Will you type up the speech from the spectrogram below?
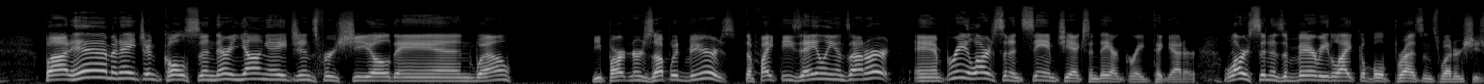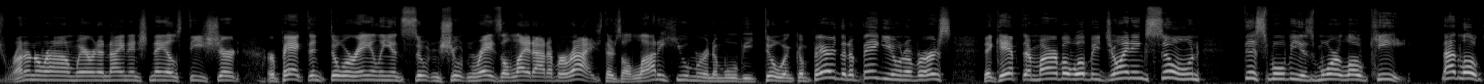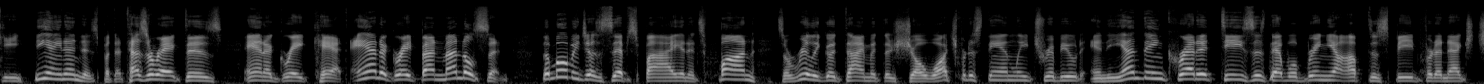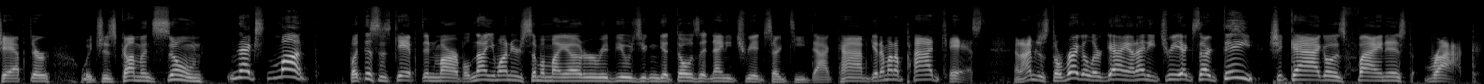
But him and Agent Coulson, they're young agents for S.H.I.E.L.D., and, well, he partners up with Vers to fight these aliens on Earth. And Brie Larson and Sam Jackson, they are great together. Larson is a very likable presence, whether she's running around wearing a Nine Inch Nails t shirt or packed into her alien suit and shooting rays of light out of her eyes. There's a lot of humor in the movie, too. And compared to the big universe that Captain Marvel will be joining soon, this movie is more low key. Not Loki, he ain't in this, but the Tesseract is, and a great cat, and a great Ben Mendelsohn. The movie just zips by and it's fun. It's a really good time at the show. Watch for the Stan Lee tribute and the ending credit teases that will bring you up to speed for the next chapter, which is coming soon next month. But this is Captain Marvel. Now, you want to hear some of my other reviews? You can get those at 93XRT.com. Get them on a podcast. And I'm just a regular guy on 93XRT, Chicago's finest rock.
